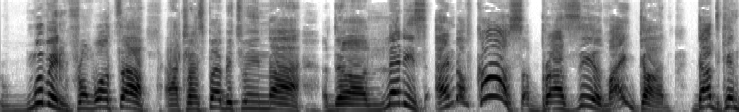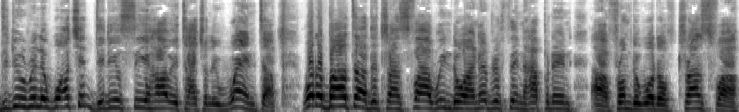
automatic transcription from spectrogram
moving from what uh, uh, transpired between uh, the ladies and of course, Brazil. My God, that game, did you really watch it? Did you see how it actually went? Uh, what about uh, the transfer window and everything happening uh, from the world of transfer?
